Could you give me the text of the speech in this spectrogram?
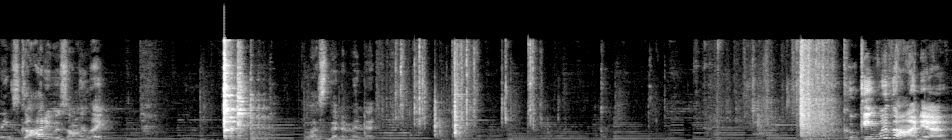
Thanks God it was only like less than a minute. Cooking with Anya.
